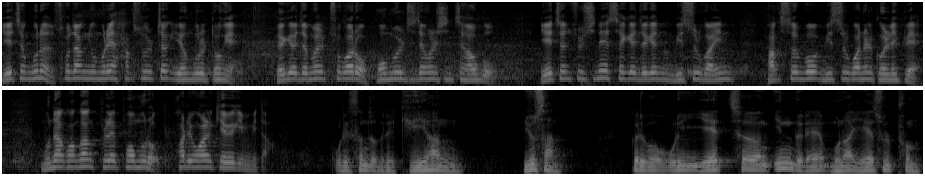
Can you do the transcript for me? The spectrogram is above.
예천군은 소장 유물의 학술적 연구를 통해 100여 점을 추가로 보물 지정을 신청하고 예천 출신의 세계적인 미술가인 박서보 미술관을 건립해 문화관광 플랫폼으로 활용할 계획입니다. 우리 선조들의 귀한 유산 그리고 우리 예천인들의 문화예술품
